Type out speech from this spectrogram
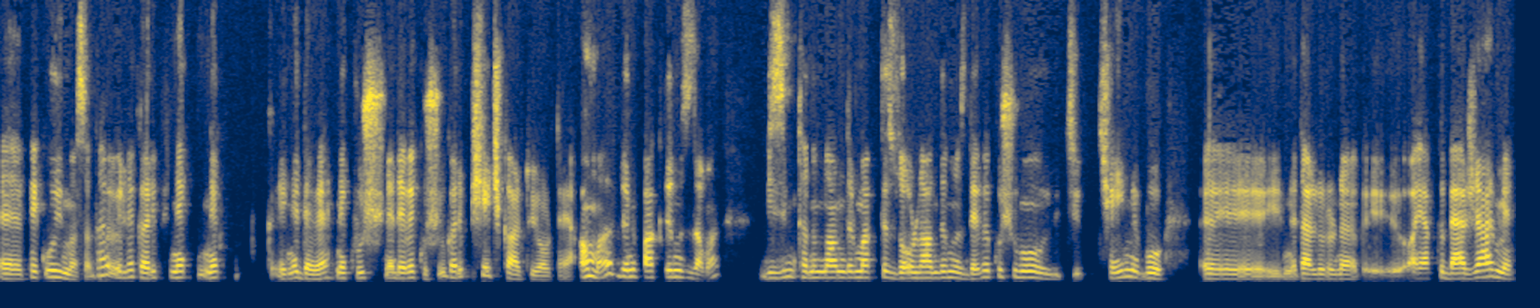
e, pek uymasa da öyle garip ne, ne ne deve, ne kuş, ne deve kuşu garip bir şey çıkartıyor ortaya. Ama dönüp baktığımız zaman bizim tanımlandırmakta zorlandığımız deve kuşu mu, şey mi bu, e, ne derler ona, e, ayaklı berjer mi,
